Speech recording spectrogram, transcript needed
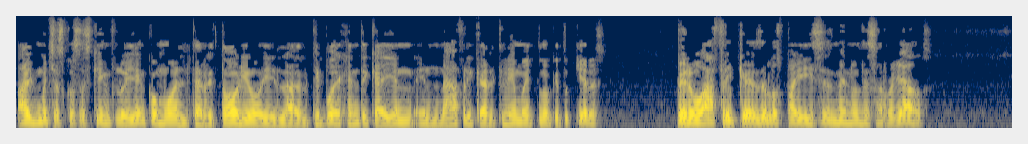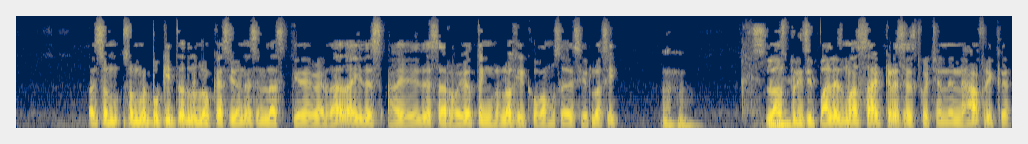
hay muchas cosas que influyen como el territorio y la- el tipo de gente que hay en, en África, el clima y lo que tú quieras. Pero África es de los países menos desarrollados. Son, son muy poquitas las locaciones en las que de verdad hay, des- hay desarrollo tecnológico, vamos a decirlo así. Las principales masacres se escuchan en África.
